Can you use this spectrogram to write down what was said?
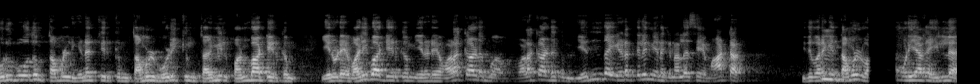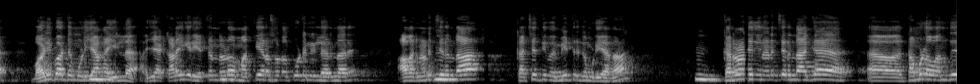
ஒருபோதும் தமிழ் இனத்திற்கும் தமிழ் மொழிக்கும் தமிழ் பண்பாட்டிற்கும் என்னுடைய வழிபாட்டிற்கும் என்னுடைய வழக்காடு வழக்காடுக்கும் எந்த இடத்திலும் எனக்கு நல்ல செய்ய மாட்டார். இதுவரைக்கும் தமிழ் மொழியாக இல்ல வழிபாட்டு மொழியாக இல்ல. ஐயா கலைஞர் எத்தனை தடவை மத்திய அரசோட கூட்டணியில இருந்தாரு? அவர் நினைச்சிருந்தா கச்சத்தீவை மீட்டிருக்க முடியாதா. கருணாநிதி நினைச்சிருந்தாக்க தமிழை வந்து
